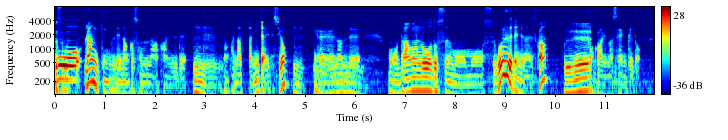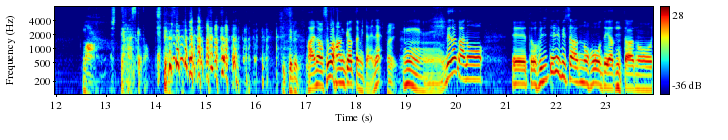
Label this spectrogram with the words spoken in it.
合ランキングでなんかそんな感じでなんかなったみたいですよ。うん。うんえーなんでもうダウンロード数ももうすごい増えてんじゃないですか？ええわかりませんけど。まあ知ってますけど。知ってます。知ってるんですね。はいだからすごい反響あったみたいね。はいうん、でなんかあのえっ、とフジテレビさんの方でやった、あの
